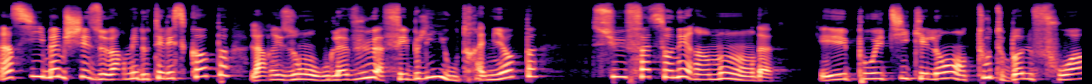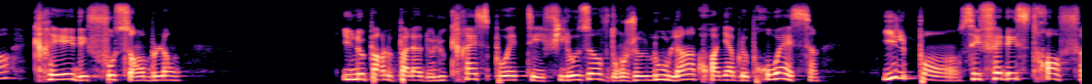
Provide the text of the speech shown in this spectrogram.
Ainsi, même chez eux, armés de télescopes, la raison ou la vue affaiblie ou très myope, sut façonner un monde, et poétique lent, en toute bonne foi, créer des faux semblants. Il ne parle pas là de Lucrèce, poète et philosophe dont je loue l'incroyable prouesse. Il pense et fait des strophes.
